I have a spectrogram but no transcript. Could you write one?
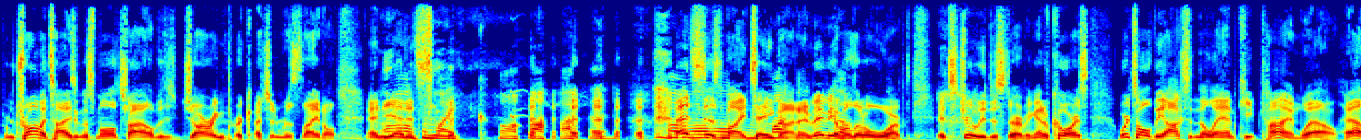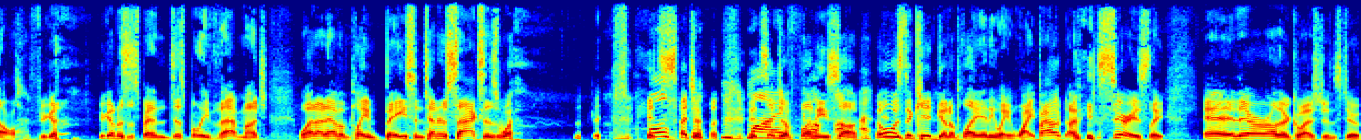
from traumatizing a small child with his jarring percussion recital. And yet it's. oh it's my god! That's just my Oh, take my on it. Maybe I'm a little warped. It's truly disturbing. And of course, we're told the ox and the lamb keep time. Well, hell, if you're gonna you're gonna suspend disbelief that much, why not have him playing bass and tenor sax as well? It's Oh, such a it's such a funny God. song. And what was the kid gonna play anyway? Wipeout? I mean, seriously. Uh, there are other questions too.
